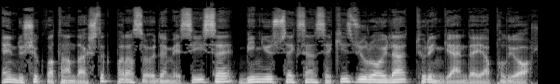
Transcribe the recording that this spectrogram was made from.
En düşük vatandaşlık parası ödemesi ise 1188 euro ile Türingen'de yapılıyor.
